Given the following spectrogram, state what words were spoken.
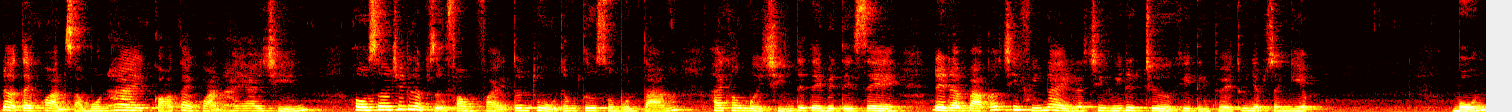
nợ tài khoản 642 có tài khoản 229, Hồ sơ trích lập dự phòng phải tuân thủ thông tư số 48 2019 TTBTC để đảm bảo các chi phí này là chi phí được trừ khi tính thuế thu nhập doanh nghiệp. 4.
